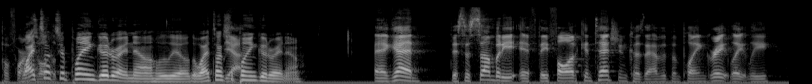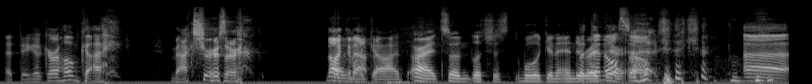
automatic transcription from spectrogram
performs. White well Sox are playing good right now, Julio. The White Sox Yeah. are playing good right now. And again, this is somebody if they fall out of contention because they haven't been playing great lately. A big or home guy, Max Scherzer. Not oh gonna my happen. god! All right, so let's just we're gonna end it But right then there. also- uh,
